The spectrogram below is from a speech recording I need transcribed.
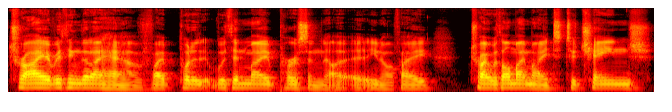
try everything that I have, if I put it within my person, uh, you know, if I try with all my might to change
